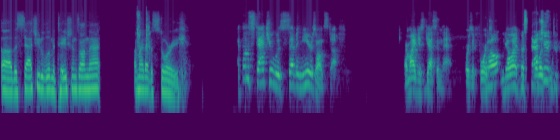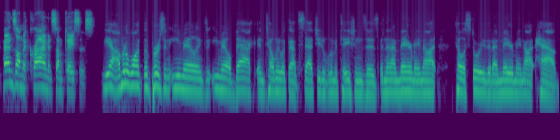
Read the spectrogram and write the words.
uh, the statute of limitations on that? I might have a story. I thought the statute was seven years on stuff. Or am I just guessing that? Or is it 14? Well, you know what? The statute depends on the crime in some cases. Yeah, I'm going to want the person emailing to email back and tell me what that statute of limitations is. And then I may or may not tell a story that I may or may not have.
